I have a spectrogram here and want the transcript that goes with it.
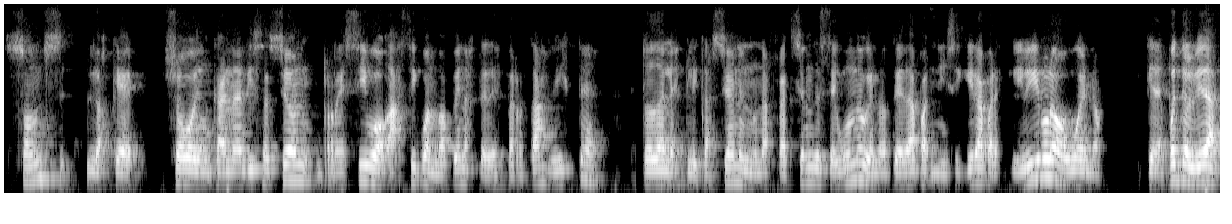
son los que yo en canalización recibo así cuando apenas te despertás, ¿viste? Toda la explicación en una fracción de segundo que no te da ni siquiera para escribirlo, o bueno, que después te olvidas.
